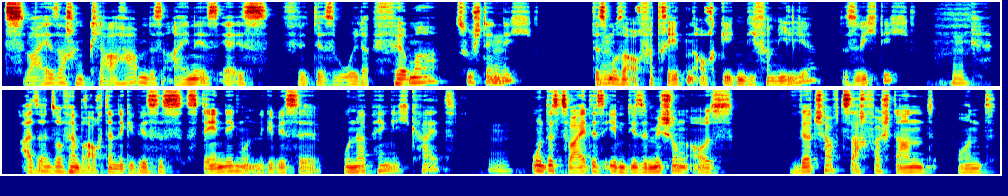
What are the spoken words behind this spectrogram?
zwei Sachen klar haben. Das eine ist, er ist für das Wohl der Firma zuständig. Mhm das mhm. muss er auch vertreten, auch gegen die Familie. Das ist wichtig. Mhm. Also insofern braucht er ein gewisses Standing und eine gewisse Unabhängigkeit. Mhm. Und das zweite ist eben diese Mischung aus Wirtschaftssachverstand und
